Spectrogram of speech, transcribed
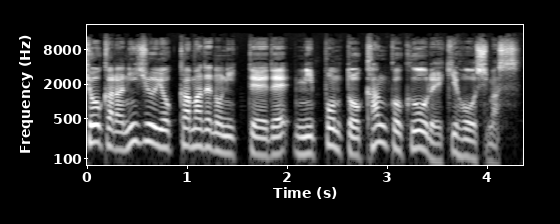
今日から24日までの日程で日本と韓国を歴訪します。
